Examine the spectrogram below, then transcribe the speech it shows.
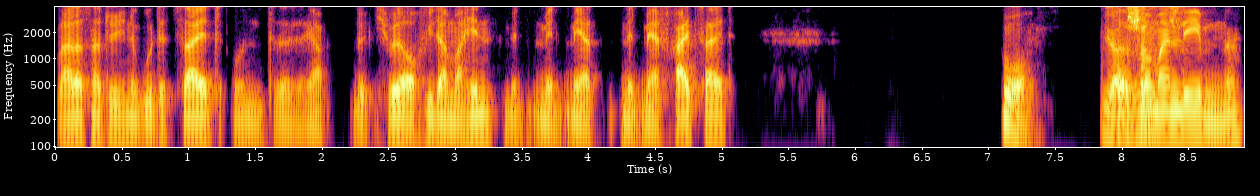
war das natürlich eine gute Zeit und äh, ja, ich will auch wieder mal hin mit, mit, mehr, mit mehr Freizeit. Oh, Ja, das war schon, mein Leben, ne?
